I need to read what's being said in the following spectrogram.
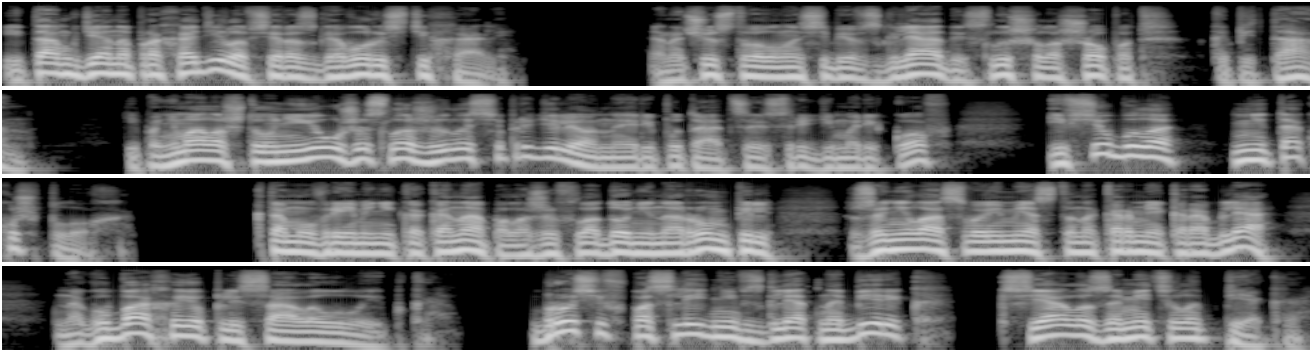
и там, где она проходила, все разговоры стихали. Она чувствовала на себе взгляды, слышала шепот «Капитан!» И понимала, что у нее уже сложилась определенная репутация среди моряков, и все было не так уж плохо. К тому времени, как она, положив ладони на румпель, заняла свое место на корме корабля, на губах ее плясала улыбка. Бросив последний взгляд на берег, Ксиала заметила Пека.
